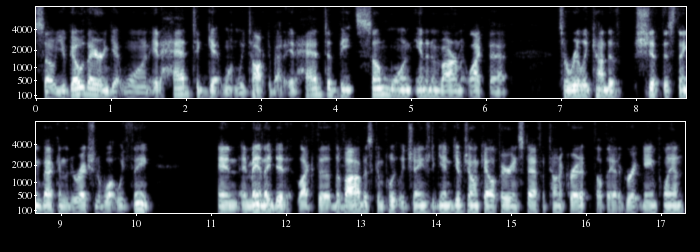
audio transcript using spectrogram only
So you go there and get one. It had to get one. We talked about it. It had to beat someone in an environment like that to really kind of shift this thing back in the direction of what we think. And and man, they did it. Like the the vibe has completely changed again. Give John Calipari and staff a ton of credit. Thought they had a great game plan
